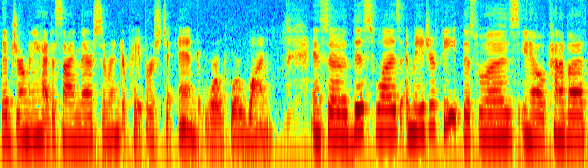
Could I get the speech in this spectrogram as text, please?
that Germany had to sign their surrender papers to end World War One. And so this was a major feat. This was, you know, kind of a,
